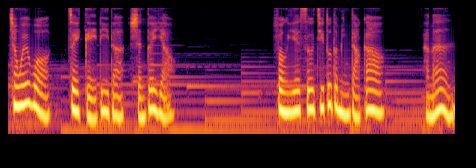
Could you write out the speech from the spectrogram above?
成为我。最给力的神队友，奉耶稣基督的名祷告，阿门。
